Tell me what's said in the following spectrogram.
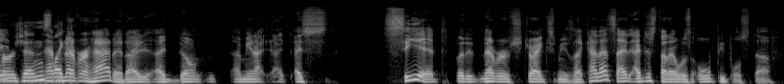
versions. I've like never had it. I, I don't. I mean, I, I see it, but it never strikes me as like, ah, that's. I, I just thought it was old people stuff.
